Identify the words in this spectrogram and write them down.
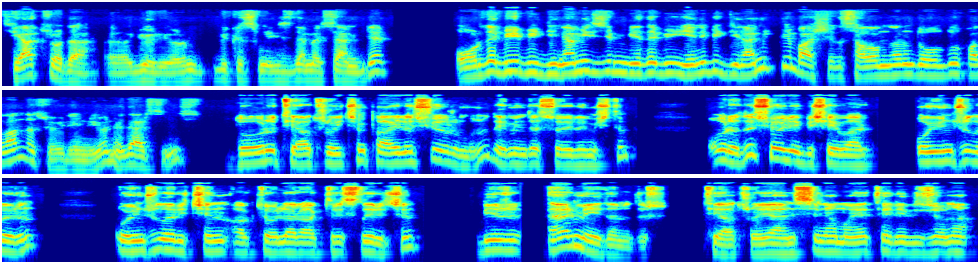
tiyatroda e, görüyorum. Bir kısmı izlemesem de. Orada bir, bir dinamizm ya da bir yeni bir dinamik mi başladı? Salonların dolduğu falan da söyleniyor. Ne dersiniz? Doğru tiyatro için paylaşıyorum bunu. Demin de söylemiştim. Orada şöyle bir şey var. Oyuncuların, oyuncular için, aktörler, aktrisler için bir er meydanıdır tiyatro. Yani sinemaya, televizyona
